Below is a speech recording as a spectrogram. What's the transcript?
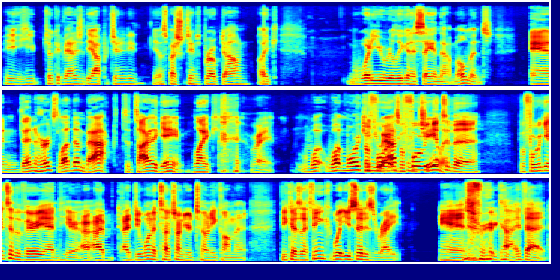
He he took advantage of the opportunity. You know, special teams broke down. Like, what are you really going to say in that moment? And then Hurts led them back to tie the game. Like, right. what what more can before you ask before we get to the before we get to the very end here, I, I I do want to touch on your Toney comment because I think what you said is right. And for a guy that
